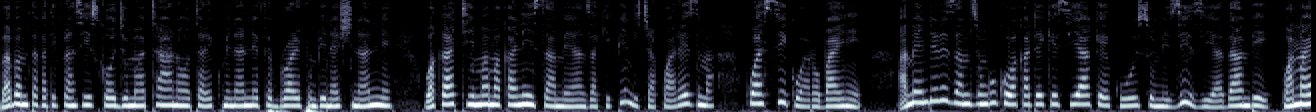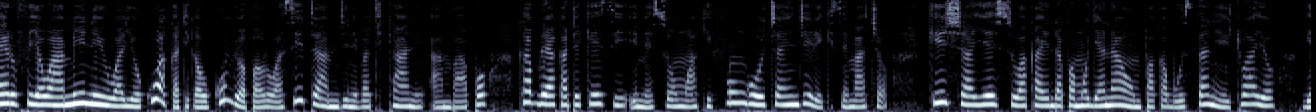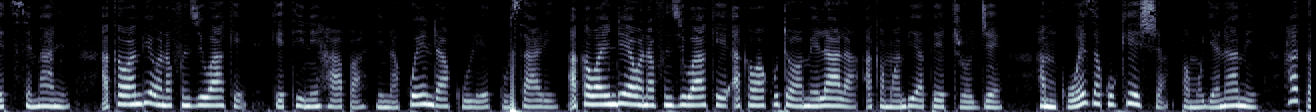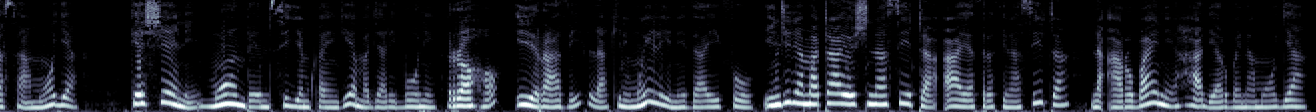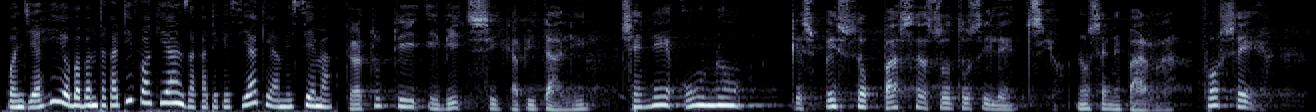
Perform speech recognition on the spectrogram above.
Baba Mtakatifu Francisco Jumatano tarehe 14 Februari 2024 wakati mama kanisa ameanza kipindi cha Kwaresma kwa siku arobaini. Ameendeleza mzunguko wa katekesi yake kuhusu mizizi ya dhambi. Kwa maelfu ya waamini waliokuwa katika ukumbi wa Paulo wa Sita mjini Vatikani, ambapo kabla ya katekesi imesomwa kifungu cha Injili kisemacho, kisha Yesu akaenda pamoja nao mpaka bustani itwayo Getsemani, akawaambia wanafunzi wake, ketini hapa, ninakwenda kule kusali. Akawaendea wanafunzi wake, akawakuta wamelala, akamwambia Petro, je, hamkuweza kukesha pamoja nami hata saa moja? Kesheni mwombe, msije mkaingia majaribuni. Roho i radhi, lakini mwili ni dhaifu. Injili ya Mathayo 26 aya 36 na 40 hadi 41. Kwa njia hiyo, Baba Mtakatifu akianza katekesi yake amesema, tra tutti i vizi capitali ce n'è uno che spesso passa sotto silenzio, non se ne parla, forse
